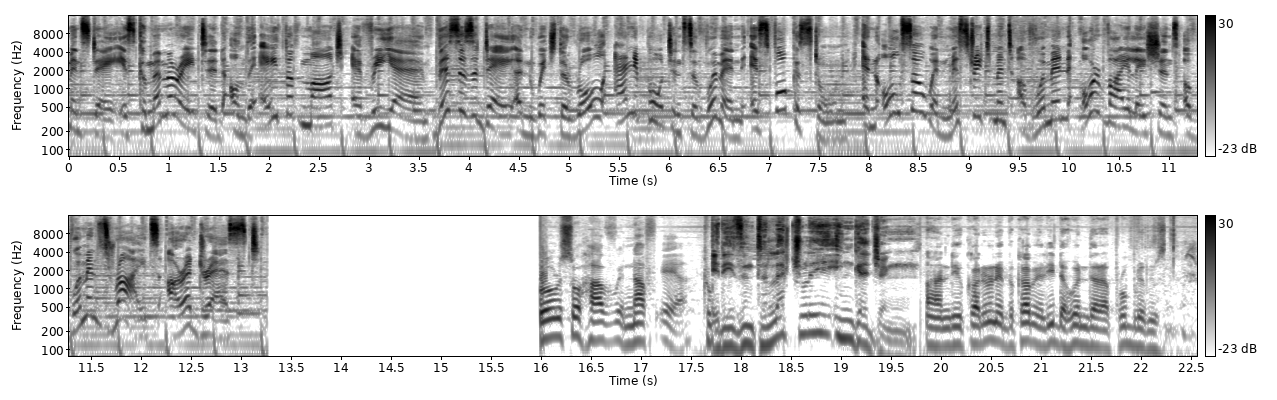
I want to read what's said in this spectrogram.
Women's Day is commemorated on the 8th of March every year. This is a day on which the role and importance of women is focused on, and also when mistreatment of women or violations of women's rights are addressed. We also have enough air to It is intellectually engaging. And you can only become a leader when there are problems.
